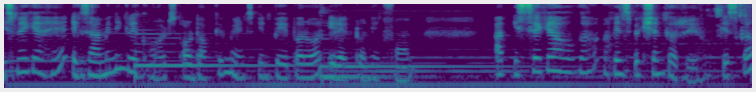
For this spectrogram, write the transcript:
इसमें क्या है एग्जामिनिंग रिकॉर्ड्स और डॉक्यूमेंट्स इन पेपर और इलेक्ट्रॉनिक फॉर्म अब इससे क्या होगा आप इंस्पेक्शन कर रहे हो किसका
